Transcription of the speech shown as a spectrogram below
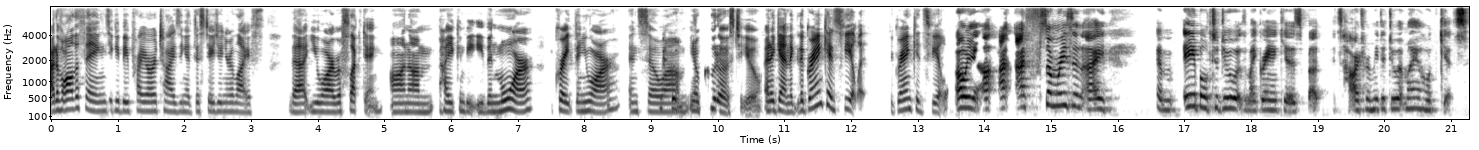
out of all the things you could be prioritizing at this stage in your life that you are reflecting on um, how you can be even more great than you are. And so, um, you know, kudos to you. And again, the, the, grandkids feel it. The grandkids feel it. Oh yeah, I, I, for some reason I am able to do it with my grandkids, but it's hard for me to do it with my own kids.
